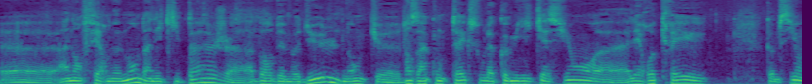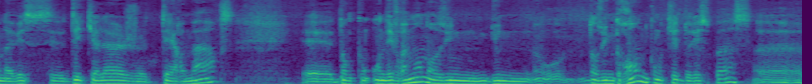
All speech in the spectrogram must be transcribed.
euh, un enfermement d'un équipage à, bord de modules, donc dans un contexte où la communication allait recréer comme si on avait ce décalage Terre-Mars donc on est vraiment dans une, dans une grande conquête de l'espace, euh,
